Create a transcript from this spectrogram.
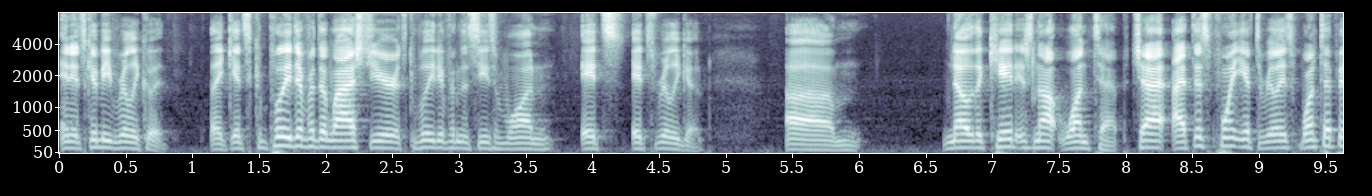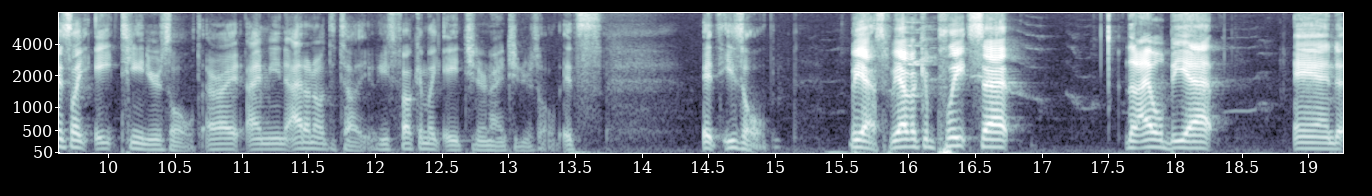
and it's gonna be really good. Like it's completely different than last year. It's completely different than season one. It's it's really good. Um, No, the kid is not one tep. Chat. At this point, you have to realize one tep is like 18 years old. All right. I mean, I don't know what to tell you. He's fucking like 18 or 19 years old. It's, it. He's old. But yes, we have a complete set that I will be at, and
